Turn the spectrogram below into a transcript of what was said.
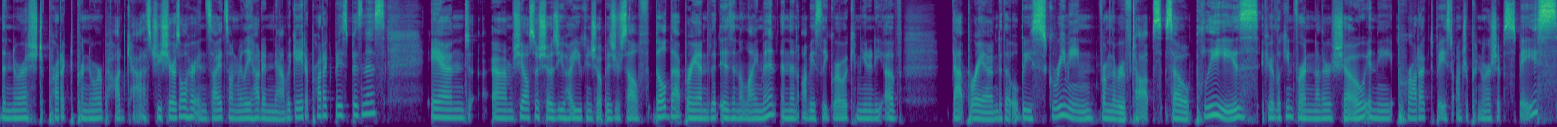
the Nourished Productpreneur podcast, she shares all her insights on really how to navigate a product based business and um, she also shows you how you can show up as yourself, build that brand that is in alignment, and then obviously grow a community of that brand that will be screaming from the rooftops. So please, if you're looking for another show in the product based entrepreneurship space,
